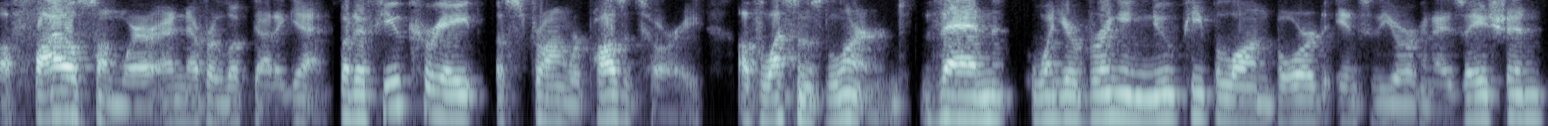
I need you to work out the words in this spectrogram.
a file somewhere and never looked at again. But if you create a strong repository of lessons learned, then when you're bringing new people on board into the organization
